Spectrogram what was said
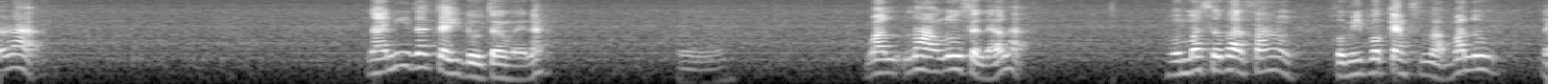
แล้วล่ะ นายนี่ตั้งใจดูจังเลยนะว่าล่างรูปเสร็จแล้วล่ะผมมาซื้อบ้านสร้างผมมีโปรแกรมสำหรับวาดรูปใน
